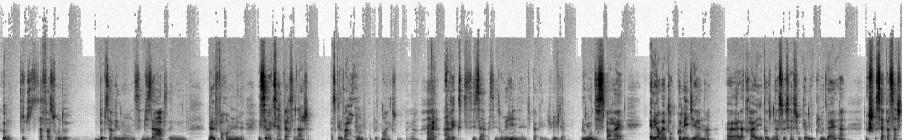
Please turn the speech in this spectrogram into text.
comme toute sa façon de d'observer le monde. C'est bizarre, c'est une belle formule. Et c'est vrai que c'est un personnage parce qu'elle va rompre complètement avec son père, avec ses, origines. Elle ne dit pas qu'elle est juive, le mot disparaît. Elle est en même temps comédienne. Euh, elle a travaillé dans une association Camille Claudel. Donc je trouve que c'est un personnage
